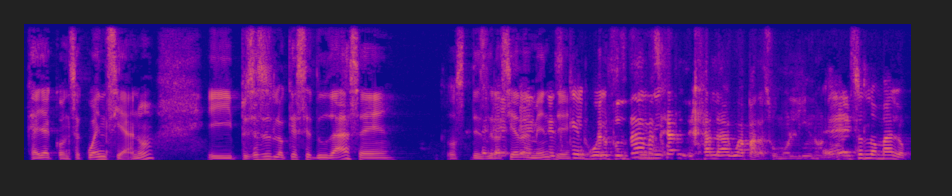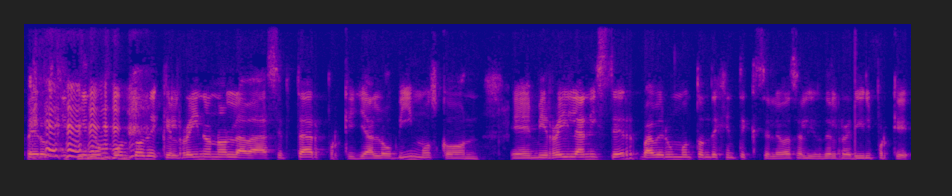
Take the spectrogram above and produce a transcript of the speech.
que haya consecuencia, ¿no? Y pues eso es lo que ese duda hace, pues, desgraciadamente. Es que el güey Bueno, pues sí nada más tiene- jala, jala agua para su molino. ¿no? Eso es lo malo, pero sí tiene un punto de que el reino no la va a aceptar, porque ya lo vimos con eh, mi rey Lannister, va a haber un montón de gente que se le va a salir del redil porque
